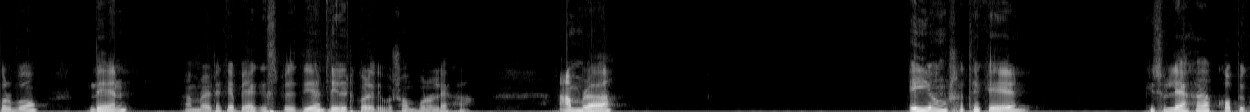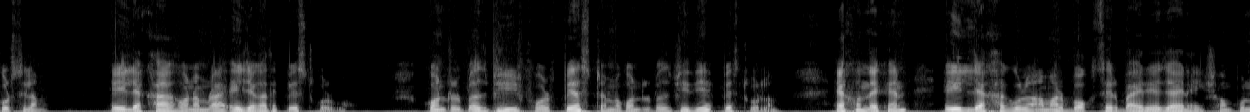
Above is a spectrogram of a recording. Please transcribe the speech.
করব। দেন আমরা এটাকে ব্যাক স্পেস দিয়ে ডিলিট করে দেব সম্পূর্ণ লেখা। আমরা এই অংশ থেকে কিছু লেখা কপি করছিলাম। এই লেখা এখন আমরা এই জায়গাতে পেস্ট করব। Control plus V for paste আমরা কন্ট্রোল প্লাস ভি দিয়ে পেস্ট করলাম। এখন দেখেন এই লেখাগুলো আমার বক্সের বাইরে যায় নাই। সম্পূর্ণ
